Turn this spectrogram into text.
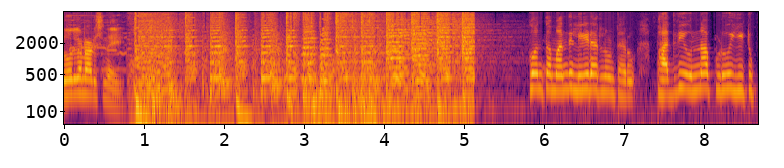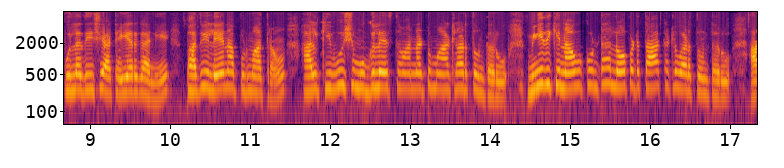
జోరుగా నడిచినాయి. కొంతమంది లీడర్లు ఉంటారు. పదవి ఉన్నప్పుడు ఇటు పుల్ల తీసి అటు వేయరు కానీ పదవి లేనప్పుడు మాత్రం వాళ్ళకి ఊసి ముగ్గులేస్తాం అన్నట్టు మాట్లాడుతుంటారు. మీదికి నవ్వుకుంటా లోపల తాకట్లు పడుతుంటారు. ఆ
